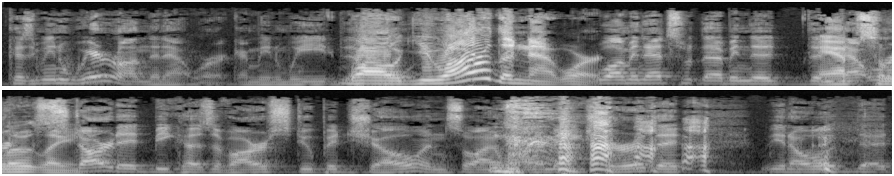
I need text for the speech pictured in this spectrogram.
because I mean we're on the network. I mean we well you are the network. Well, I mean that's what I mean the, the Absolutely. network started because of our stupid show, and so I want to make sure that you know the,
